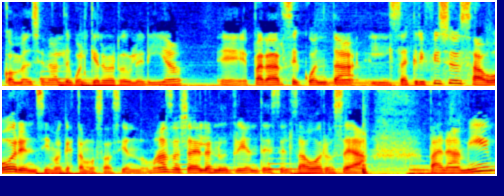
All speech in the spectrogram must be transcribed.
convencional de cualquier verdulería eh, para darse cuenta el sacrificio de sabor encima que estamos haciendo, más allá de los nutrientes, el sabor. O sea, para mí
